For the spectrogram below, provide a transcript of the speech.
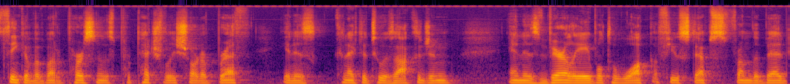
think of about a person who's perpetually short of breath and is connected to his oxygen and is barely able to walk a few steps from the bed,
